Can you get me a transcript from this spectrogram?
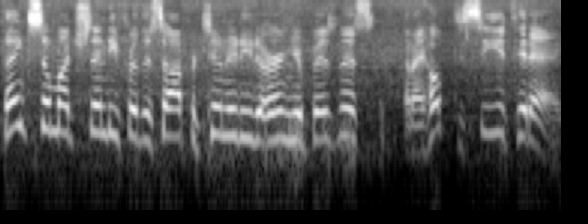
Thanks so much, Cindy, for this opportunity to earn your business, and I hope to see you today.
